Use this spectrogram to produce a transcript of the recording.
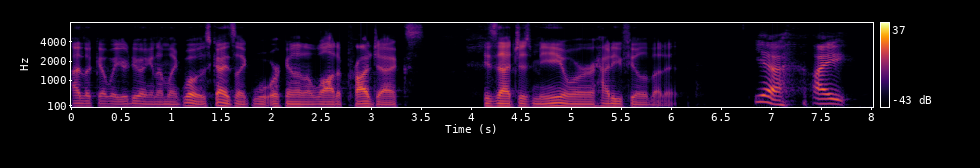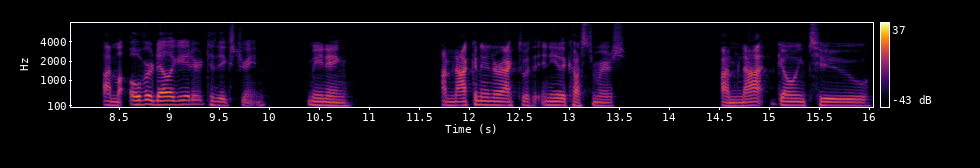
I look at what you're doing and I'm like, whoa, this guy's like working on a lot of projects. Is that just me or how do you feel about it? Yeah, I I'm an over delegator to the extreme, meaning I'm not going to interact with any of the customers. I'm not going to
